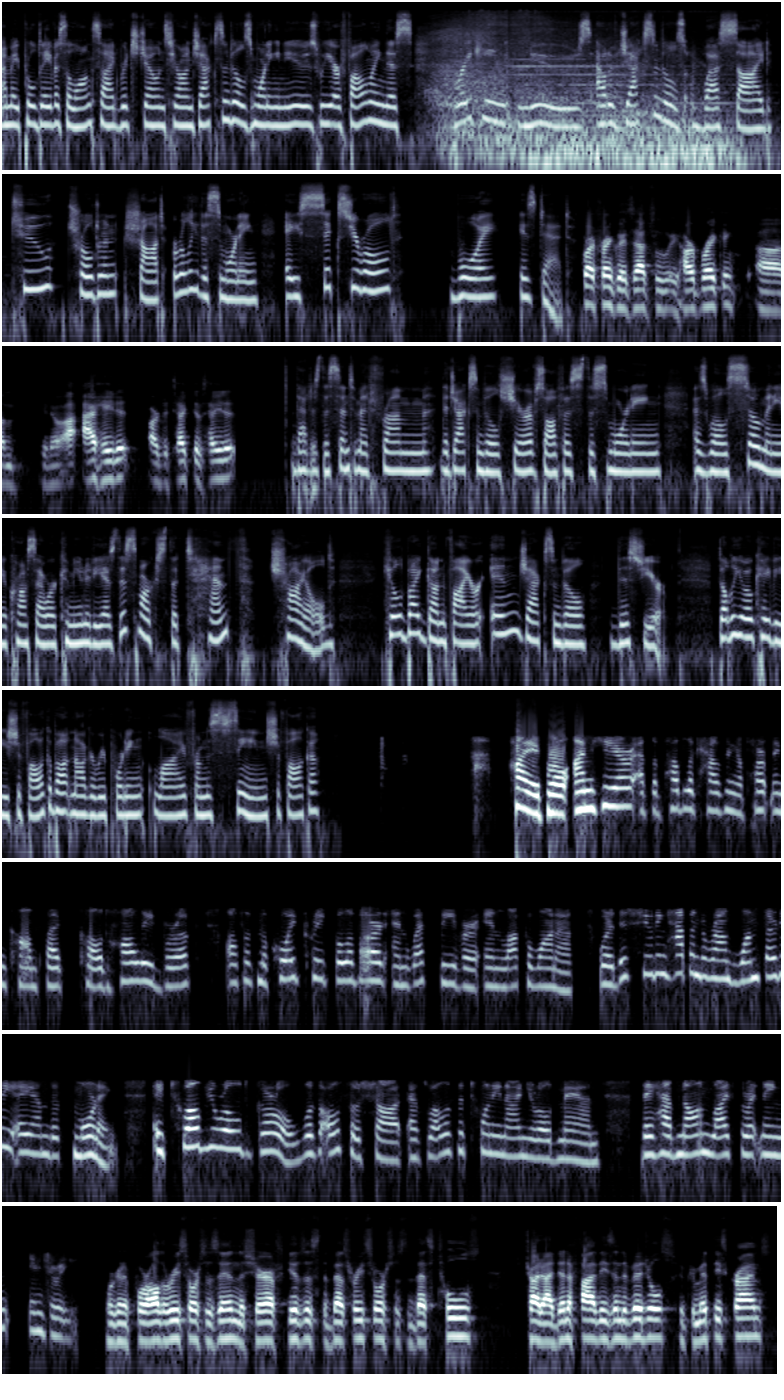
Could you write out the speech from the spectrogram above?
I'm April Davis alongside Rich Jones here on Jacksonville's Morning News. We are following this breaking news out of Jacksonville's west side. Two children shot early this morning. A six year old boy is dead. Quite frankly, it's absolutely heartbreaking. Um, you know, I, I hate it. Our detectives hate it. That is the sentiment from the Jacksonville Sheriff's Office this morning, as well as so many across our community, as this marks the 10th child killed by gunfire in Jacksonville this year. WOKV Sheifalika Bhatnagar reporting live from the scene. Sheifalika? Hi, April. I'm here at the public housing apartment complex called Hollybrook off of McCoy Creek Boulevard and West Beaver in Lackawanna, where this shooting happened around 1:30 a.m. this morning. A 12-year-old girl was also shot, as well as a 29-year-old man. They have non-life-threatening injuries. We're going to pour all the resources in. The sheriff gives us the best resources, the best tools to try to identify these individuals who commit these crimes,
